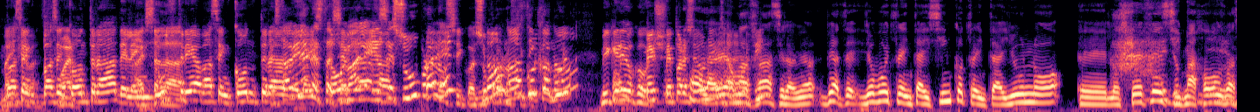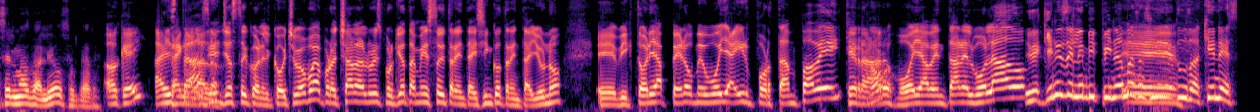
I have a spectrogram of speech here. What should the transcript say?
Vas en, vas contra de la industria, vas en contra Está de bien, la está- se historia, vale, la- ese es su pronóstico, es su No, pronóstico, ¿no? Mi querido Me, coach. me pareció No, la vida más fácil. Fíjate, yo voy 35-31, eh, los jefes y Mahomes va a ser el más valioso, cara. Ok, ahí Venga, está. Sí, yo estoy con el coach. Me voy a aprovechar a Luis porque yo también estoy 35-31 eh, victoria, pero me voy a ir por Tampa Bay. Qué raro. ¿no? Voy a aventar el volado. ¿Y de quién es el MVP? Nada más así de Eh, duda. ¿Quién es?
